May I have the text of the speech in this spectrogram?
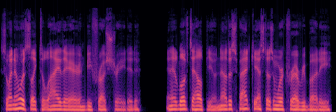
So I know what it's like to lie there and be frustrated and I'd love to help you. Now, this podcast doesn't work for everybody.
